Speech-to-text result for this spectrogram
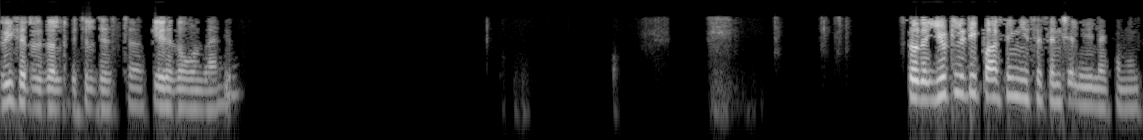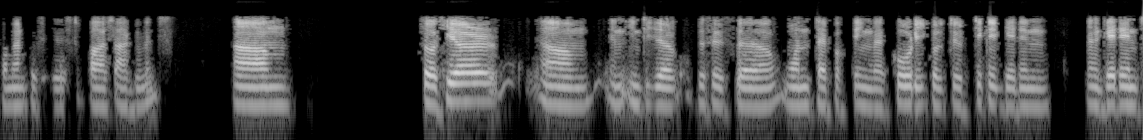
reset result which will just uh, clear the old value So the utility parsing is essentially like I mean command procedures to parse arguments. Um, so here um, in integer this is uh, one type of thing where code equal to tcl get in uh, get int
